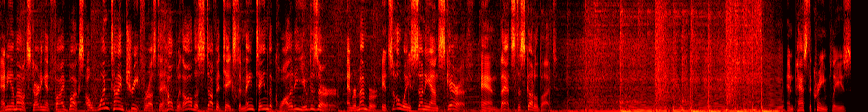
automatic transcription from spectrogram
Any amount starting at five bucks, a one-time treat for us to help with all the stuff it takes to maintain the quality you deserve. And remember, it's always sunny on Scarif, and that's the scuttlebutt. And pass the cream, please.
